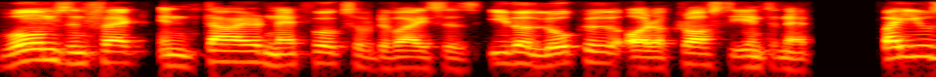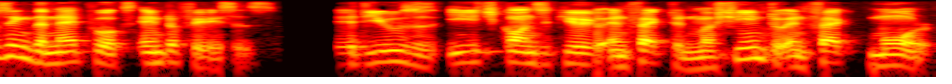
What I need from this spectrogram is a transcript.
Worms infect entire networks of devices, either local or across the internet, by using the network's interfaces. It uses each consecutive infected machine to infect more.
